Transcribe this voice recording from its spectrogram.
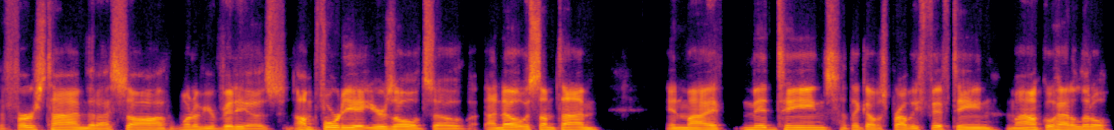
the first time that I saw one of your videos. I'm 48 years old, so I know it was sometime in my mid teens. I think I was probably 15. My uncle had a little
